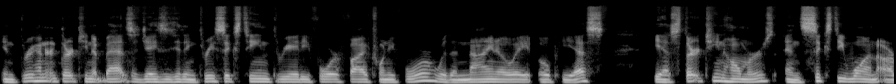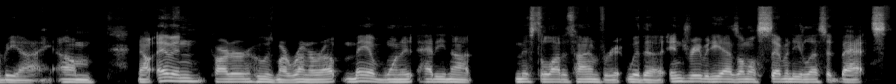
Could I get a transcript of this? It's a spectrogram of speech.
In 313 at bats, Saggese's hitting 316, 384, 524 with a 908 OPS. He has 13 homers and 61 RBI. Um, now, Evan Carter, who was my runner up, may have won it had he not missed a lot of time for it with an injury, but he has almost 70 less at bats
